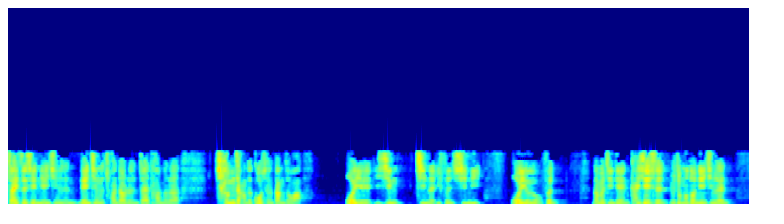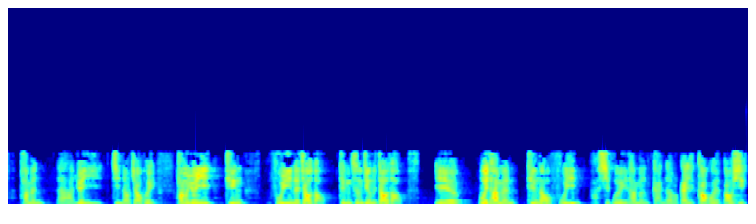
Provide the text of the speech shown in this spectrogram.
在这些年轻人、年轻的传道人在他们的成长的过程当中啊，我也已经尽了一份心力，我也有份。那么今天感谢神，有这么多年轻人，他们啊愿意进到教会，他们愿意听福音的教导，听圣经的教导。也为他们听到福音啊，为他们感到高高高兴。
